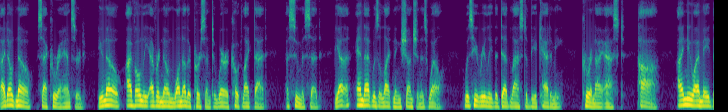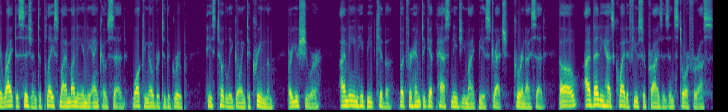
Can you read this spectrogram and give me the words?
I don't know, Sakura answered. You know, I've only ever known one other person to wear a coat like that. Asuma said. Yeah, and that was a lightning shunshin as well. Was he really the dead last of the academy? Kurenai asked. Ha. I knew I made the right decision to place my money in the Anko said, walking over to the group. He's totally going to cream them. Are you sure? I mean he beat Kiba, but for him to get past Neji might be a stretch, Kurenai said. Oh, I bet he has quite a few surprises in store for us.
